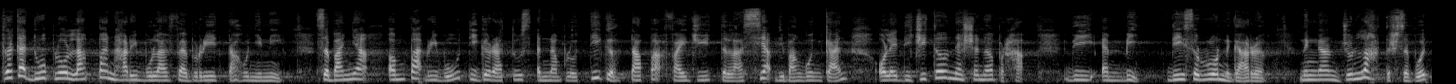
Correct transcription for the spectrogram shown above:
Setakat 28 hari bulan Februari tahun ini, sebanyak 4,363 tapak 5G telah siap dibangunkan oleh Digital National Berhad, DMB di seluruh negara. Dengan jumlah tersebut,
